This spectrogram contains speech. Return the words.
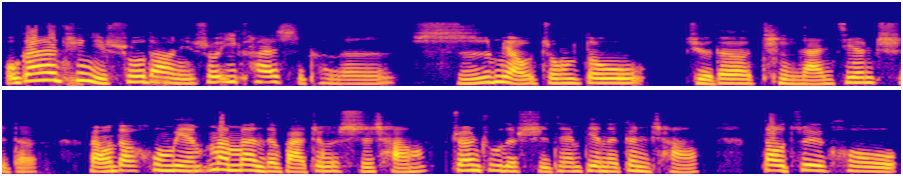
我刚才听你说到，你说一开始可能十秒钟都觉得挺难坚持的，然后到后面慢慢的把这个时长专注的时间变得更长，到最后。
